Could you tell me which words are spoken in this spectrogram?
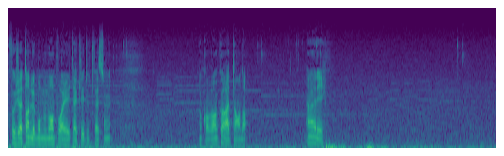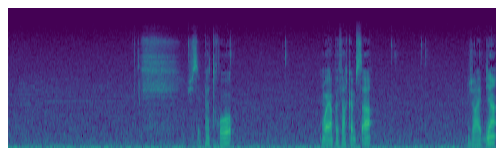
Faut que j'attende le bon moment pour aller le tacler de toute façon. Donc on va encore attendre. Allez. Sais pas trop. Ouais, on peut faire comme ça. J'aurais bien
